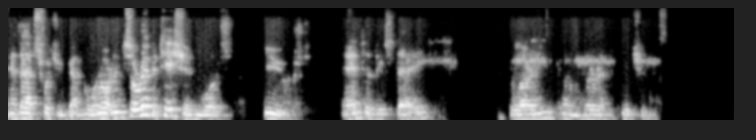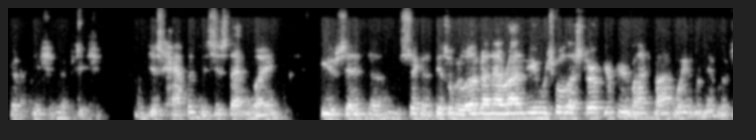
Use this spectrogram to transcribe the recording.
And that's what you've got going on. And so repetition was used. And to this day, learning comes by repetition. Repetition, repetition. It just happened. it's just that way. you said, uh, the second epistle, beloved, I now write unto you, which will thus stir up your pure minds by way of remembrance.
